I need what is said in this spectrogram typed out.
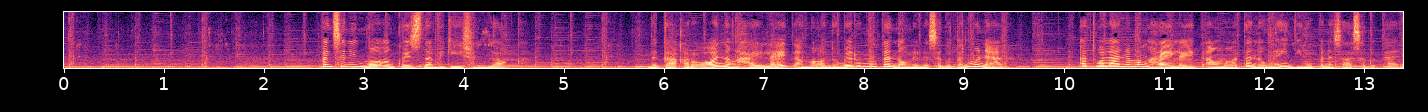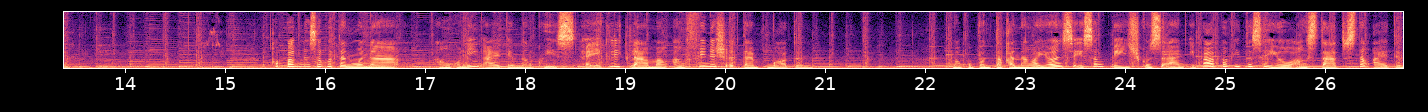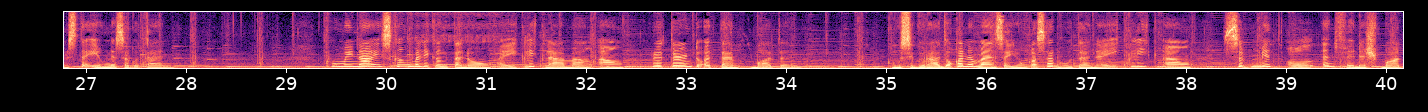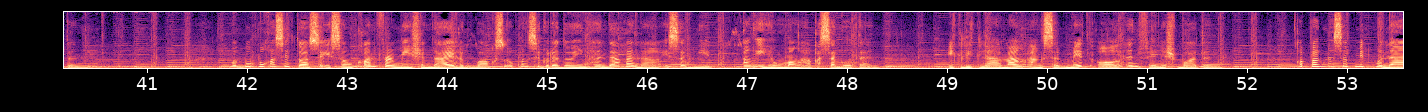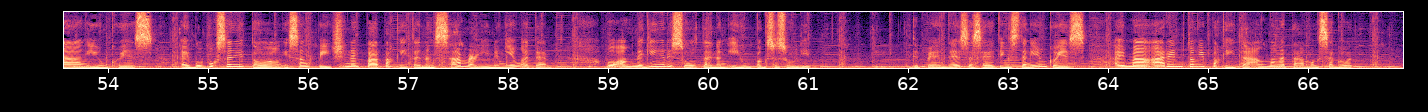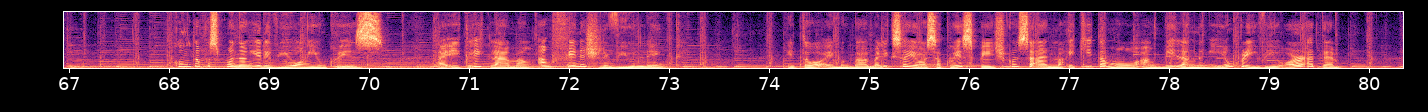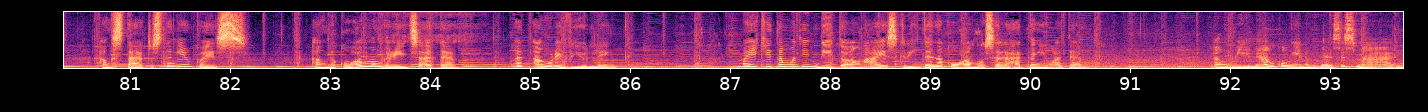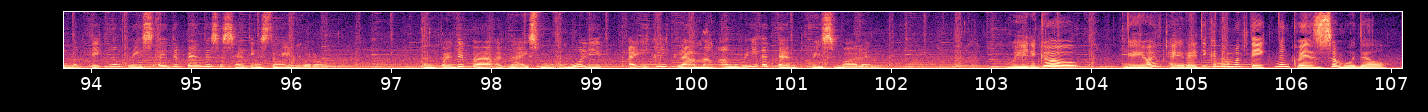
Pansinin mo ang quiz navigation block. Nagkakaroon ng highlight ang mga numero ng tanong na nasagutan mo na at wala namang highlight ang mga tanong na hindi mo pa nasasagutan. Kapag nasagutan mo na ang huling item ng quiz, ay i-click lamang ang Finish Attempt button. Mapupunta ka na ngayon sa isang page kung saan ipapakita sa iyo ang status ng items na iyong nasagutan. Kung may nais kang balikang tanong, ay i-click lamang ang Return to Attempt button. Kung sigurado ka naman sa iyong kasagutan, ay i-click ang Submit All and Finish button. Magbubukas ito sa isang confirmation dialog box upang siguraduhin handa ka na isubmit ang iyong mga kasagutan. I-click lamang ang Submit All and Finish button. Kapag nasubmit mo na ang iyong quiz, ay bubuksan ito ang isang page na nagpapakita ng summary ng iyong attempt o ang naging resulta ng iyong pagsusulit. Depende sa settings ng iyong quiz, ay maaari nitong ipakita ang mga tamang sagot. Kung tapos mo nang i-review ang iyong quiz, ay i-click lamang ang Finish Review link. Ito ay magbabalik sa iyo sa quiz page kung saan makikita mo ang bilang ng iyong preview or attempt, ang status ng iyong quiz, ang nakuha mong grade sa attempt, at ang review link. Makikita mo din dito ang highest grade na nakuha mo sa lahat ng iyong attempt. Ang bilang kung ilang beses maaaring mag-take ng quiz ay depende sa settings ng iyong guro. Kung pwede pa at nais mong umulit, ay i-click lamang ang Re-Attempt Quiz button. Way to go! Ngayon ay ready ka nang mag-take ng quiz sa Moodle.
